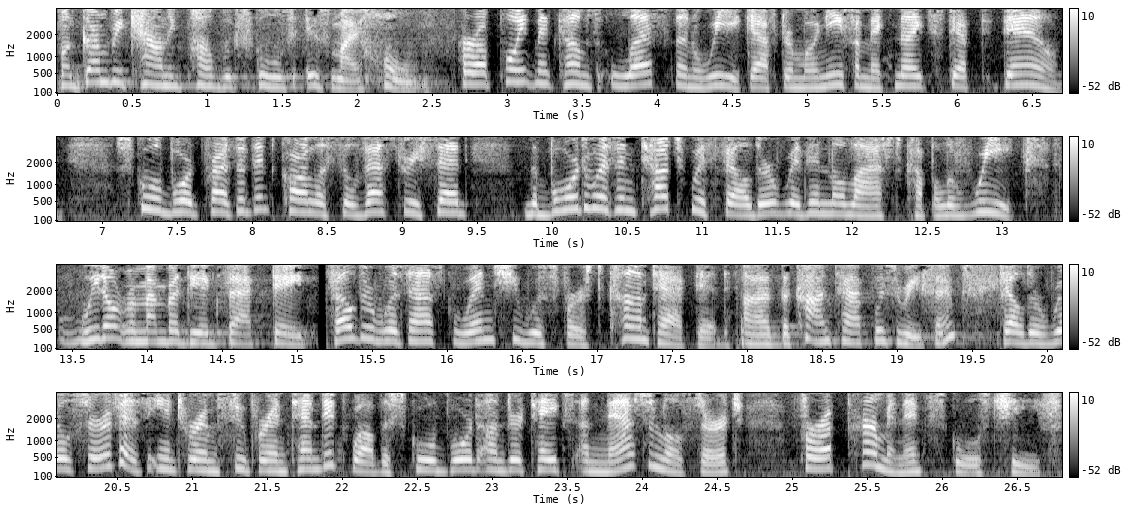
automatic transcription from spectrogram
Montgomery County Public Schools is my home. Her appointment comes less than a week after Monifa McKnight stepped down. School board president Karla Silvestre said the board was in touch with Felder within the last couple of weeks. We don't remember the exact date. Felder was asked when she was first contacted. Uh, the contact was recent. Felder will serve as interim superintendent while the school board undertakes a national search for a permanent schools chief.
